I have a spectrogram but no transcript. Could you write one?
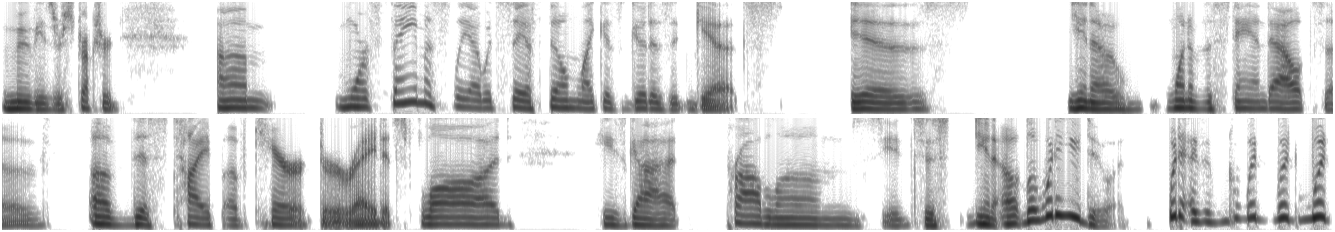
movies are structured. Um, more famously, I would say a film like As Good as It Gets is, you know, one of the standouts of of this type of character, right? It's flawed. He's got problems. It's just, you know, oh, what are you doing? What uh, what what what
